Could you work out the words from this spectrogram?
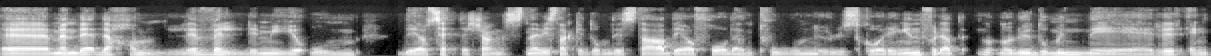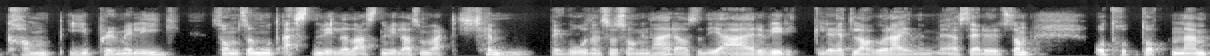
Eh, men det, det handler veldig mye om det å sette sjansene. Vi snakket om det i stad. Det å få den 2-0-skåringen. fordi at når du dominerer en kamp i Premier League, sånn som mot Aston Villa, da, Aston Villa som har vært kjempegod denne sesongen her. altså De er virkelig et lag å regne med, ser det ut som. Og Tottenham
